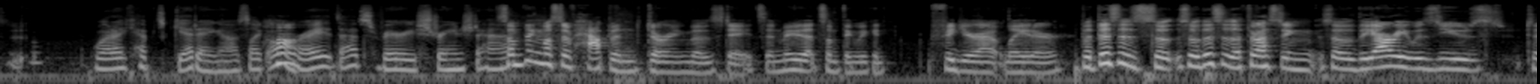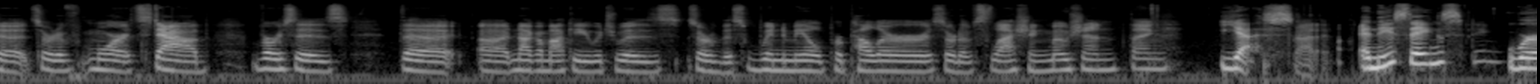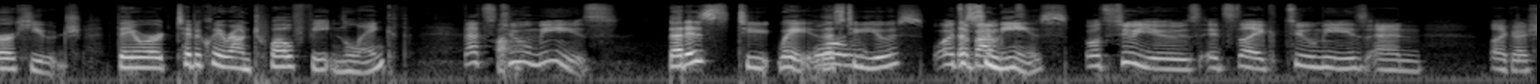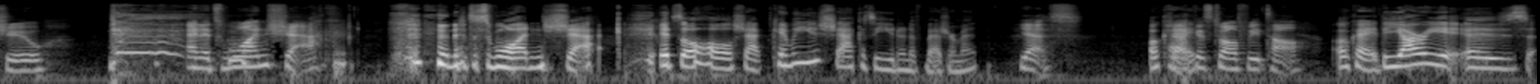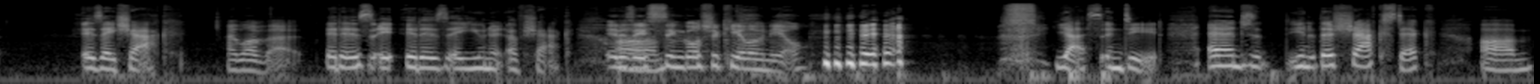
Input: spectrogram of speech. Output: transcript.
what I kept getting. I was like, Huh. all right, that's very strange to have. Something must have happened during those dates, and maybe that's something we can figure out later. But this is so. So this is a thrusting. So the Yari was used to sort of more stab versus the uh, Nagamaki, which was sort of this windmill propeller sort of slashing motion thing. yes. Got it. And these things Ding. were huge. They were typically around 12 feet in length. That's two me's. That is two. Wait, that's two U's? well, it's that's two about- me's. Well, it's two U's. It's like two me's and like a shoe, and it's one shack. and it's one shack. It's a whole shack. Can we use shack as a unit of measurement? Yes, Okay. shack is twelve feet tall. okay. The Yari is is a shack. I love that. It is it, it is a unit of shack. It is Um, a single Shaquille O'Neal. Yes, indeed. And you know, this shack stick, um,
